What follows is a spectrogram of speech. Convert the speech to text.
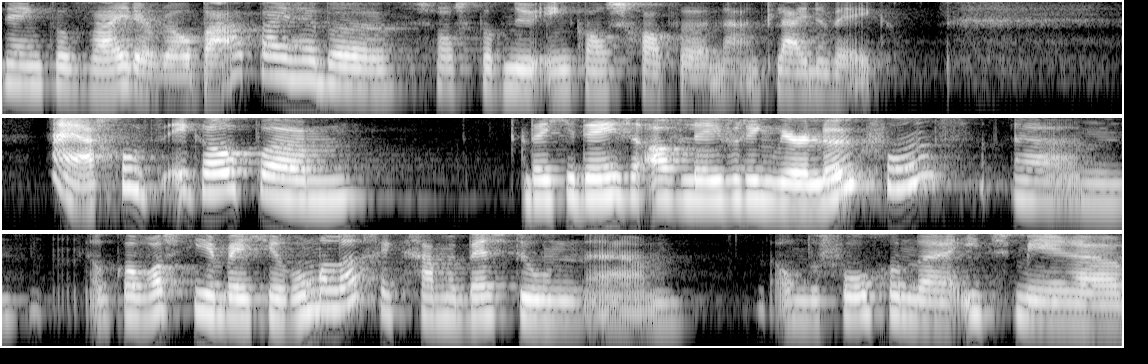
denk dat wij er wel baat bij hebben, zoals ik dat nu in kan schatten na een kleine week. Nou ja, goed. Ik hoop um, dat je deze aflevering weer leuk vond. Um, ook al was die een beetje rommelig. Ik ga mijn best doen om de volgende iets meer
